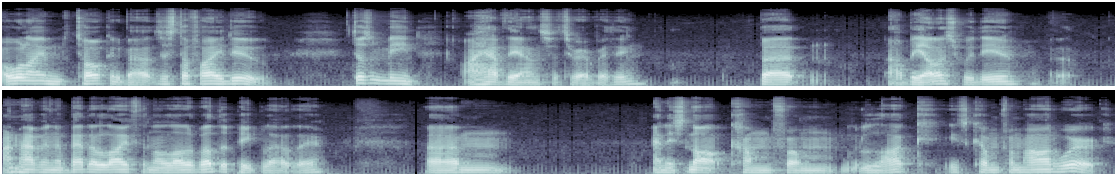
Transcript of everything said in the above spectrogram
all I'm talking about is the stuff I do. It doesn't mean I have the answer to everything. But I'll be honest with you, I'm having a better life than a lot of other people out there. Um, and it's not come from luck, it's come from hard work.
